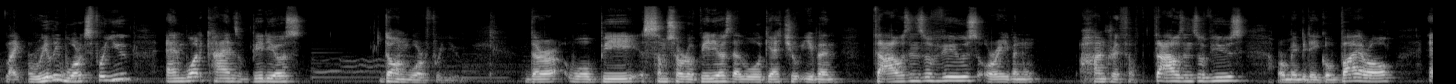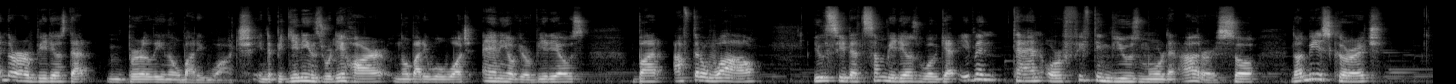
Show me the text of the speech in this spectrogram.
like really works for you and what kinds of videos don't work for you. There will be some sort of videos that will get you even thousands of views or even hundreds of thousands of views or maybe they go viral and there are videos that barely nobody watch. In the beginning it's really hard, nobody will watch any of your videos but after a while you'll see that some videos will get even 10 or 15 views more than others. So don't be discouraged.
